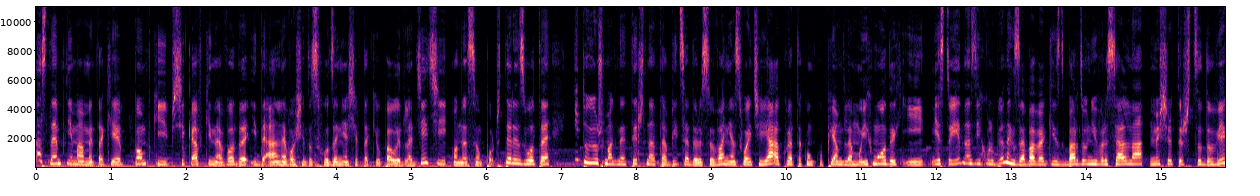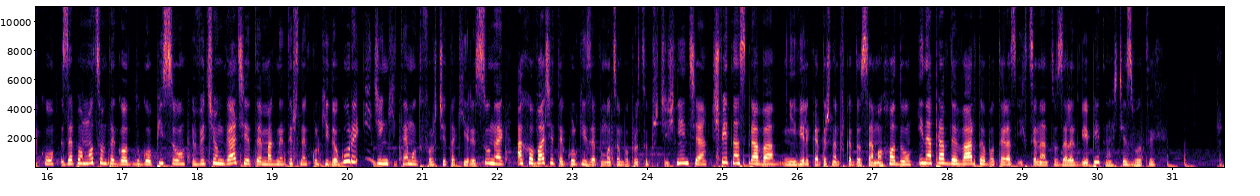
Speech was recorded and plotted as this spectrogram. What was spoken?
Następnie mamy takie pompki psikawki na wodę, idealne właśnie do schłodzenia się w takie upały dla dzieci. One są po 4 zł. I tu już magnetyczna tablica do rysowania. Słuchajcie, ja akurat taką kupiłam dla moich młodych i jest to jedna z ich ulubionych zabawek, jest bardzo uniwersalna. Myślę też co do wieku. Za pomocą tego długopisu wyciągacie te magnetyczne kulki do góry i dzięki temu tworzycie taki rysunek, a chowacie te kulki za pomocą po prostu przyciśnięcia. Świetna sprawa, niewielka też na przykład do samochodu i naprawdę warto, bo teraz ich cena to zaledwie 15 zł.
